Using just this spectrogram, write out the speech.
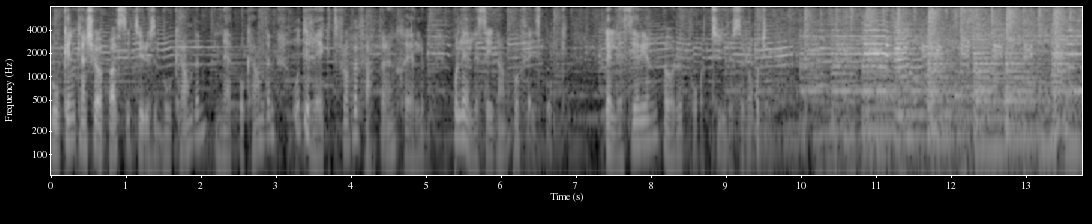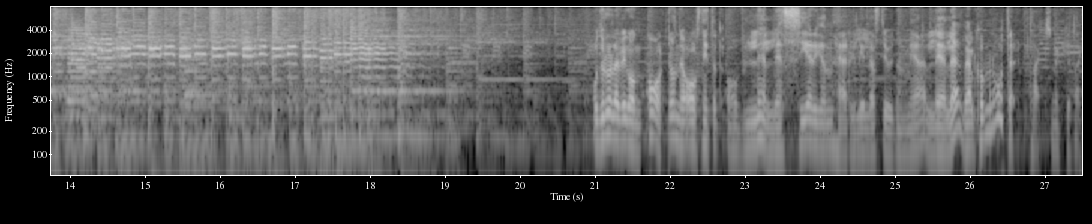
Boken kan köpas i Tyresö bokhandeln, i nätbokhandeln och direkt från författaren själv på Lelle-sidan på Facebook. Lelle-serien hör du på Tyresö radio. Och då rullar vi igång 18 avsnittet av Lelle-serien här i lilla studion med Lelle. Välkommen åter! Tack så mycket, tack.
